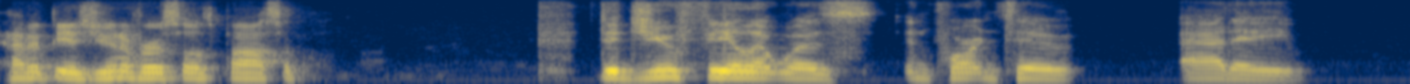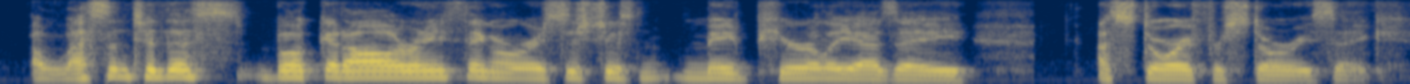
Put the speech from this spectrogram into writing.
have it be as universal as possible. Did you feel it was important to add a a lesson to this book at all or anything or is this just made purely as a a story for story's sake.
